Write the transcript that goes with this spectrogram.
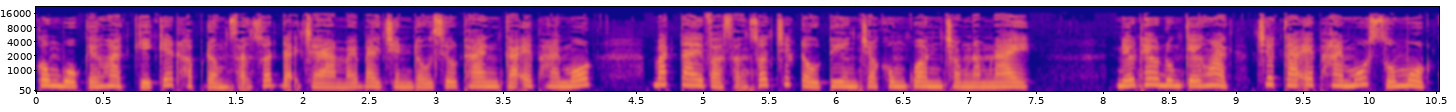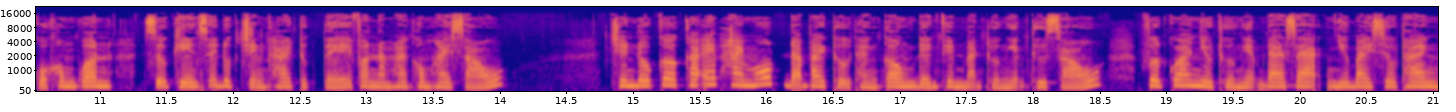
công bố kế hoạch ký kết hợp đồng sản xuất đại trà máy bay chiến đấu siêu thanh KF-21, bắt tay vào sản xuất chiếc đầu tiên cho không quân trong năm nay. Nếu theo đúng kế hoạch, chiếc KF-21 số 1 của không quân dự kiến sẽ được triển khai thực tế vào năm 2026. Chiến đấu cơ KF-21 đã bay thử thành công đến phiên bản thử nghiệm thứ 6, vượt qua nhiều thử nghiệm đa dạng như bay siêu thanh,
